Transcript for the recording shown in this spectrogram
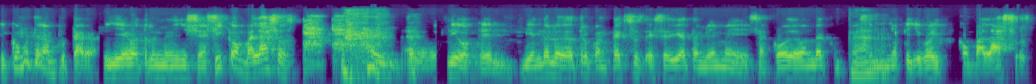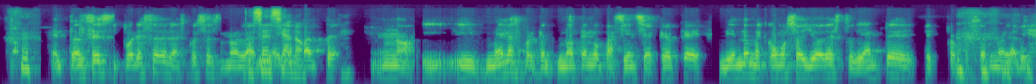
¿Y cómo te la amputaron? Y llega otro niño y dice, así con balazos. Digo que viéndolo de otro contexto, ese día también me sacó de onda con claro. ese niño que llegó y con balazos. ¿no? Entonces, por eso de las cosas no la. No. Aparte, no, no, y, menos porque no tengo paciencia. Creo que viéndome cómo soy yo de estudiante, de profesor no la haría.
